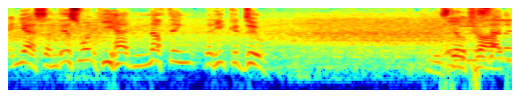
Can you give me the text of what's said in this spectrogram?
And yes, on this one, he had nothing that he could do. And he still tried. Seven.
